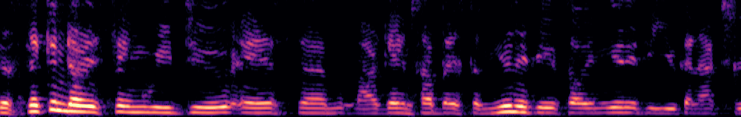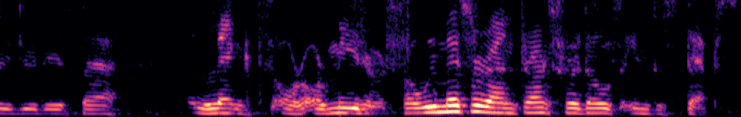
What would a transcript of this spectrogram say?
The secondary thing we do is um, our games are based on Unity. So in Unity, you can actually do this uh, lengths or, or meters. So we measure and transfer those into steps.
